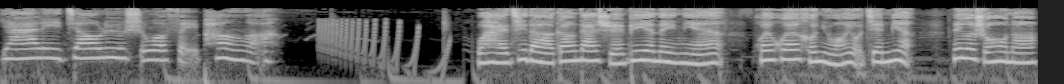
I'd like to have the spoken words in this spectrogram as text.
压力、焦虑使我肥胖啊。我还记得刚大学毕业那年，灰灰和女网友见面。那个时候呢，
